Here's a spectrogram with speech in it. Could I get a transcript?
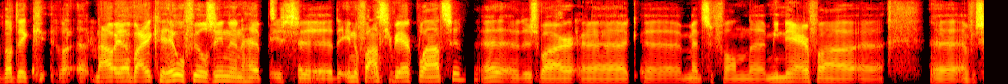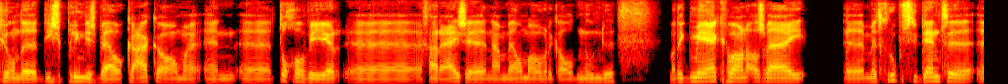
Wat ik, eh, nou ja, waar ik heel veel zin in heb, is eh, de innovatiewerkplaatsen. Hè? Dus waar eh, mensen van Minerva en verschillende disciplines bij elkaar komen en toch alweer gaan reizen naar Melmo, wat ik al noemde. Want ik merk gewoon als wij eh, met groepen studenten eh,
